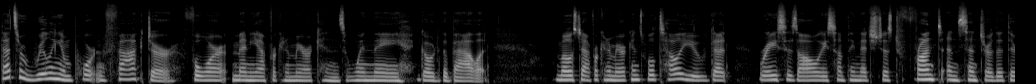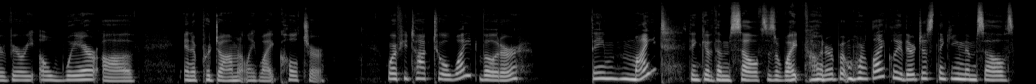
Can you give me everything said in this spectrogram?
That's a really important factor for many African Americans when they go to the ballot. Most African Americans will tell you that race is always something that's just front and center, that they're very aware of in a predominantly white culture. Where if you talk to a white voter, they might think of themselves as a white voter, but more likely they're just thinking themselves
